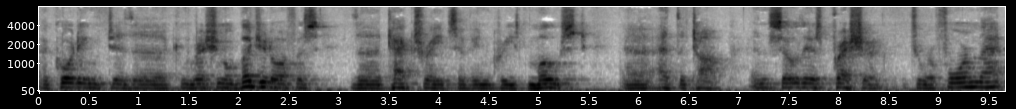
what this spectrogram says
according to the Congressional Budget Office, the tax rates have increased most uh, at the top. And so there's pressure to reform that,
